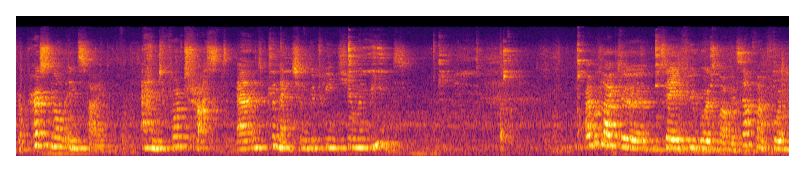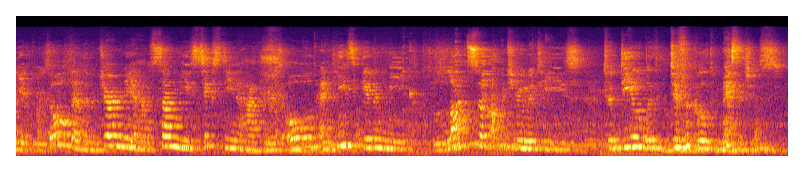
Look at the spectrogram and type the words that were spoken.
for personal insight, and for trust and connection between human beings. I would like to say a few words about myself. I'm 48 years old, I live in Germany, I have a son, he's 16 and a half years old, and he's given me lots of opportunities to deal with difficult messages.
